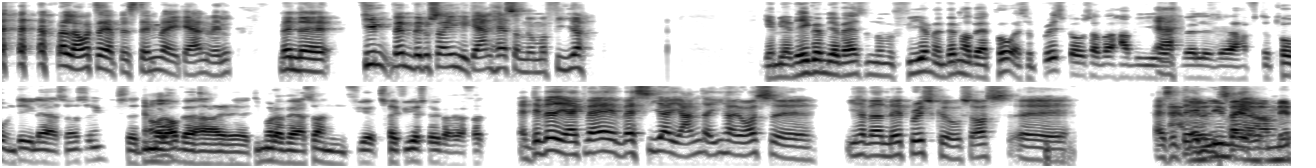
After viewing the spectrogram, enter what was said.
få lov til at bestemme, hvad I gerne vil. Men uh, Kim, hvem vil du så egentlig gerne have som nummer 4? Jamen, jeg ved ikke, hvem jeg vil have som nummer 4, men hvem har været på? Altså, Briscoe, så har vi ja. vel været, haft stået på en del af os også, ikke? Så de, må da, være, øh, de må da være sådan 3-4 stykker i hvert fald. Ja, det ved jeg ikke. Hvad, hvad siger I andre? I har jo også øh, I har været med Briscoes også. Øh, altså, ja, det er lige tre... være med.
